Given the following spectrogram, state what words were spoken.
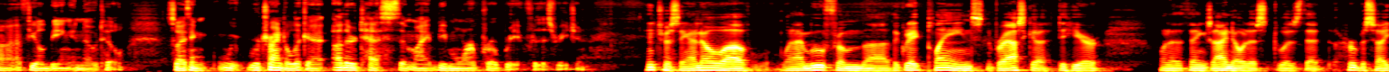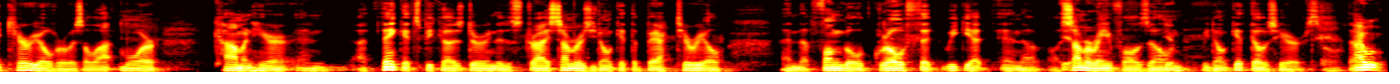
uh, a field being in no-till. So I think we, we're trying to look at other tests that might be more appropriate for this region. Interesting. I know uh, when I moved from uh, the Great Plains, Nebraska, to here, one of the things I noticed was that herbicide carryover was a lot more common here. And I think it's because during those dry summers, you don't get the bacterial and the fungal growth that we get in a, a summer rainfall zone. We don't get those here. So that, I, w-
